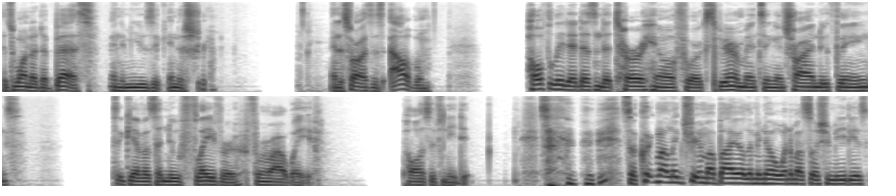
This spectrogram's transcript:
is one of the best in the music industry. And as far as his album, hopefully that doesn't deter him for experimenting and trying new things to give us a new flavor from Rod Wave. Pause if needed. So, so, click my Linktree in my bio. Let me know on one of my social medias.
